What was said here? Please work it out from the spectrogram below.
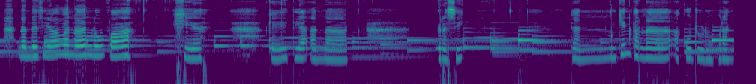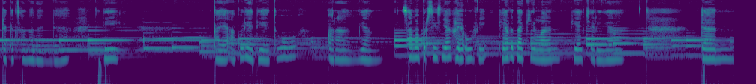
Nanda siapa Nan? Lupa. Iya. Oke okay, dia anak Gresik. Dan mungkin karena aku dulu kurang dekat sama Nanda jadi kayak aku lihat dia itu orang yang sama persisnya kayak Uvi. Dia petakilan dia ceria. Dan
